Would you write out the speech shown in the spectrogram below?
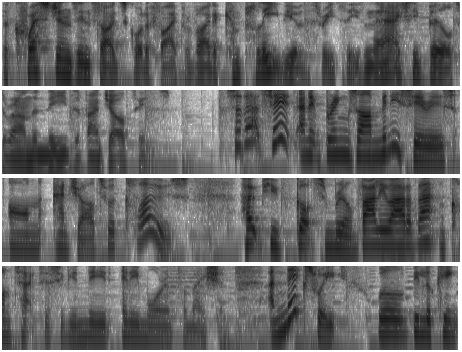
The questions inside Squadify provide a complete view of the three C's, and they're actually built around the needs of agile teams. So that's it, and it brings our mini series on Agile to a close. Hope you've got some real value out of that and contact us if you need any more information. And next week, we'll be looking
